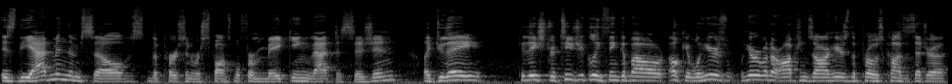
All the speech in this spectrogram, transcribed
is the admin themselves the person responsible for making that decision? Like, do they do they strategically think about okay, well here's here are what our options are, here's the pros, cons, etc.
